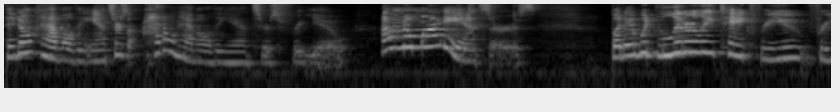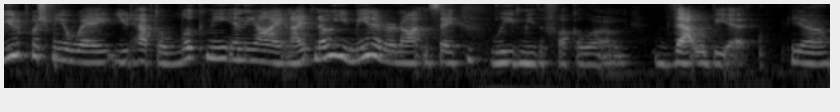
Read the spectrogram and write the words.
They don't have all the answers. I don't have all the answers for you. I don't know my answers. But it would literally take for you for you to push me away, you'd have to look me in the eye and I'd know you mean it or not and say, "Leave me the fuck alone." That would be it. Yeah.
